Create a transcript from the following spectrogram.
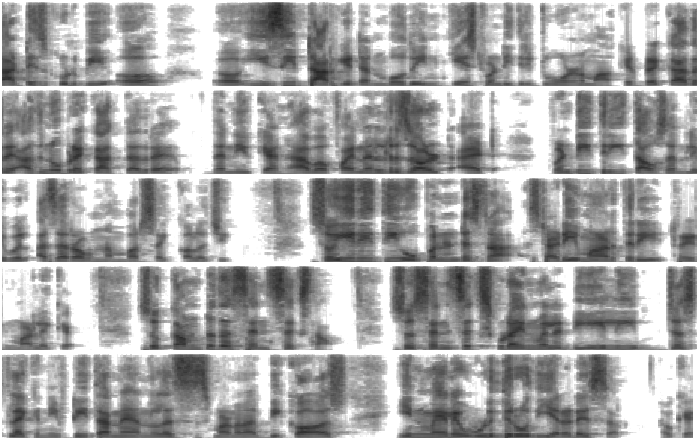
that is could be a easy target ಅನ್ಬೋದು in case twenty three two hundred market break ಆದರೆ, ಅದನ್ನು ಬ್ರೇಕ್ ಆಗ್ತಾ ಇದ್ರೆ then you can have a final result at twenty three thousand level as a round number psychology so ಈ ರೀತಿ ಓಪನ್ ಇಂಟ್ರೆಸ್ಟ್ನ ಸ್ಟಡಿ ಮಾಡ್ತೀರಿ ಟ್ರೇಡ್ ಮಾಡಲಿಕ್ಕೆ. So come to the Sensex ನಾವು ಸೊ ಸೆನ್ಸೆಕ್ಸ್ ಕೂಡ ಇನ್ಮೇಲೆ ಡೈಲಿ ಜಸ್ಟ್ ಲೈಕ್ ನಿಫ್ಟಿ ತರನೇ ಅನಾಲಿಸಿಸ್ ಮಾಡೋಣ ಬಿಕಾಸ್ ಇನ್ಮೇಲೆ ಉಳಿದಿರೋದು ಎರಡೇ ಸರ್ ಓಕೆ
